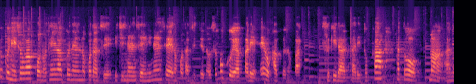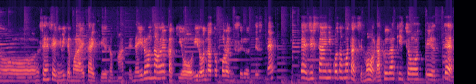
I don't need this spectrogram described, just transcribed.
特に小学校の低学年の子たち、1年生、2年生の子たちっていうのはすごくやっぱり絵を描くのが好きだったりとか、あと、まあ、あのー、先生に見てもらいたいっていうのもあってね、いろんなお絵描きをいろんなところにするんですね。で、実際に子どもたちも落書き帳って言って、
